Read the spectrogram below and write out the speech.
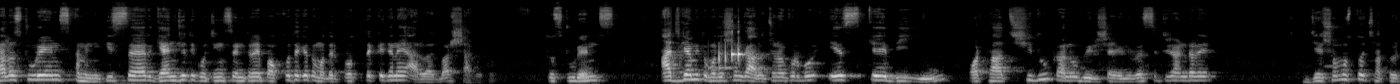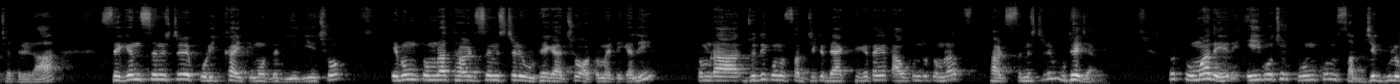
হ্যালো স্টুডেন্টস আমি নীতিশ স্যার, জ্ঞানজ্যোতি কোচিং সেন্টারের পক্ষ থেকে তোমাদের প্রত্যেককে জানাই আরও একবার স্বাগত। তো স্টুডেন্টস আজকে আমি তোমাদের সঙ্গে আলোচনা করব এস কে বিইউ অর্থাৎ সিধু কানু বিরসা ইউনিভার্সিটির আন্ডারে যে সমস্ত ছাত্রছাত্রীরা সেকেন্ড সেমিস্টারের পরীক্ষা ইতিমধ্যে দিয়ে দিয়েছ এবং তোমরা থার্ড সেমিস্টারে উঠে গেছো অটোমেটিক্যালি তোমরা যদি কোনো সাবজেক্টে ব্যাক থেকে থাকে তাও কিন্তু তোমরা থার্ড সেমিস্টারে উঠে যাবে। তো তোমাদের এই বছর কোন কোন সাবজেক্টগুলো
